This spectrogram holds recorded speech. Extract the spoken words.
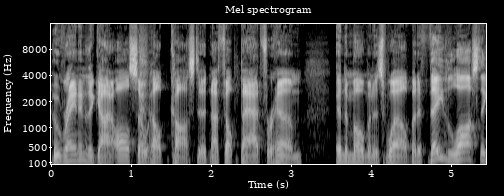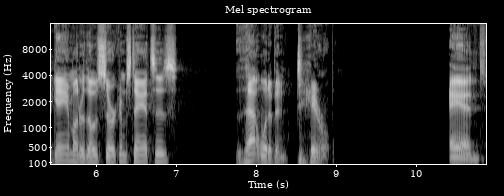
who ran into the guy also helped cost it and i felt bad for him in the moment as well but if they lost the game under those circumstances that would have been terrible And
